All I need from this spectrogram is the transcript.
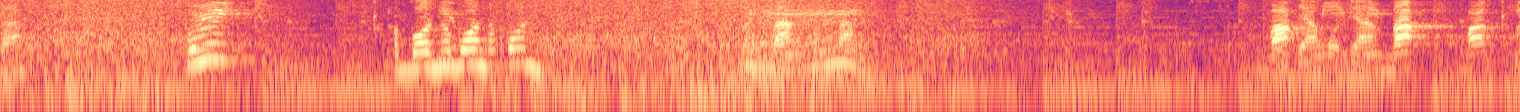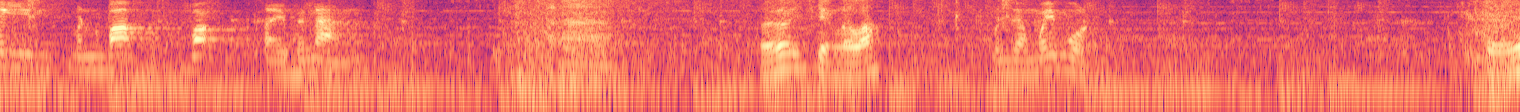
ซะเฮ้ยขบวนขบวนขบวนมันบักมันบัก บักยังหมมีดยัง มีบักบักปีนมันบักบักใส่ผนังอ่าเฮ้ยเสียงอะไรวะ มันยังไม่หมด โอ้โห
